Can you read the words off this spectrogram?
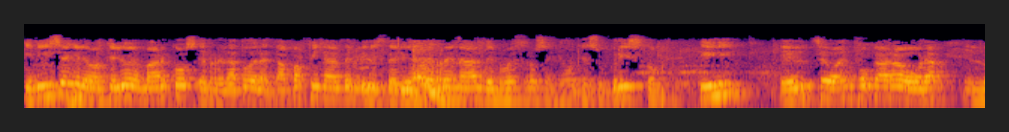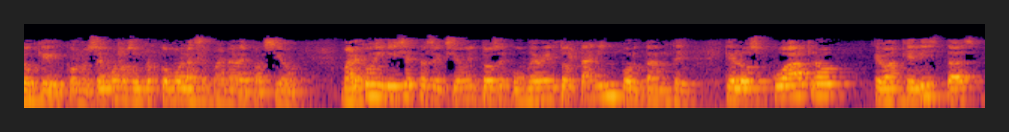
Inicia en el Evangelio de Marcos el relato de la etapa final del ministerio terrenal de nuestro Señor Jesucristo y él se va a enfocar ahora en lo que conocemos nosotros como la Semana de Pasión. Marcos inicia esta sección entonces con un evento tan importante que los cuatro evangelistas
